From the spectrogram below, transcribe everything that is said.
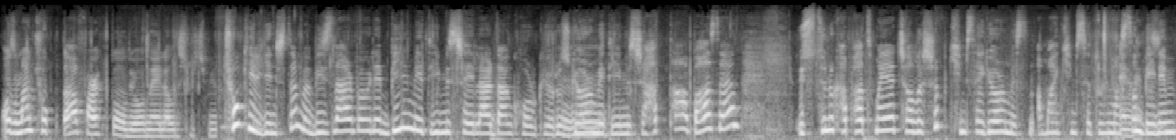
O zaman çok daha farklı oluyor ona el alışmış bir. Çok ilginç değil mi? Bizler böyle bilmediğimiz şeylerden korkuyoruz, görmediğimiz şey. Hatta bazen üstünü kapatmaya çalışıp kimse görmesin. Aman kimse duymasın. Evet. Benim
